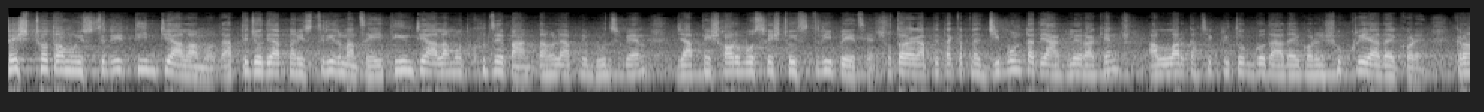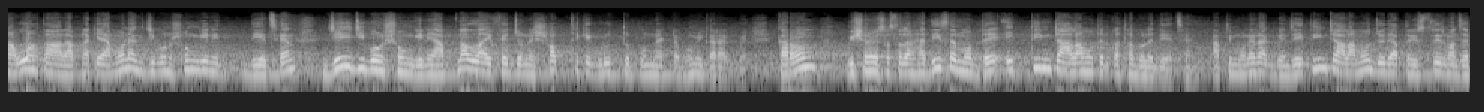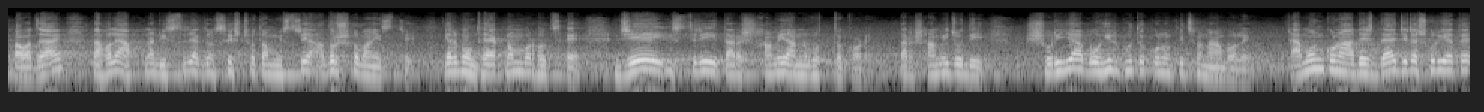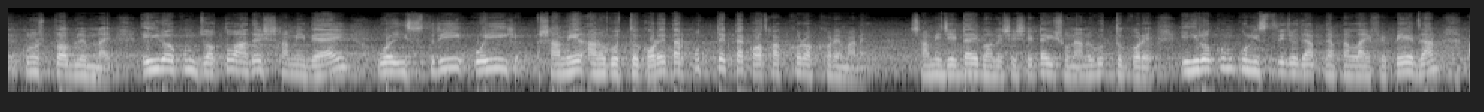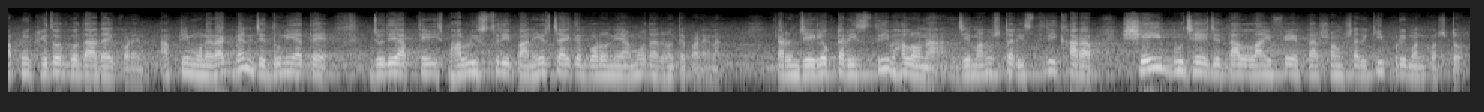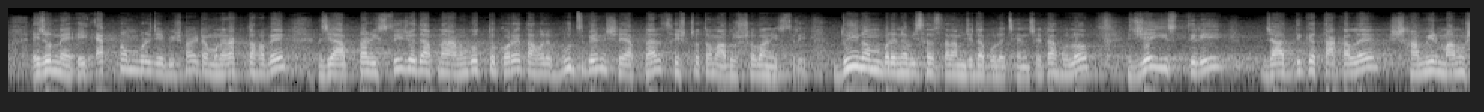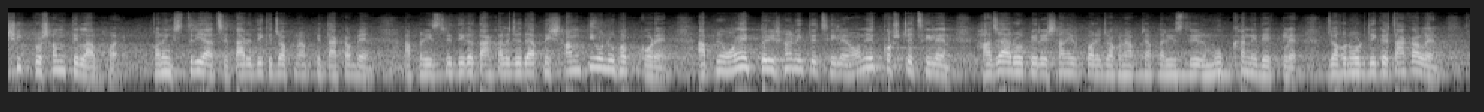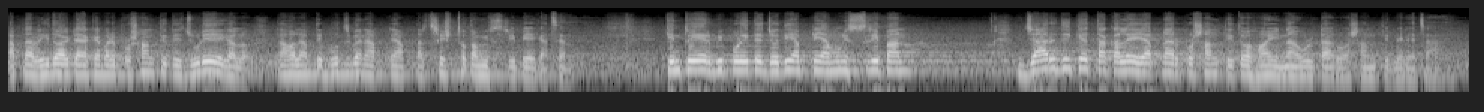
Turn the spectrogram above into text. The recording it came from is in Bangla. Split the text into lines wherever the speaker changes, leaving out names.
শ্রেষ্ঠতম স্ত্রীর তিনটি আলামত। আপনি যদি আপনার স্ত্রীর মাঝে এই তিনটি আলামত খুঁজে পান, তাহলে আপনি বুঝবেন যে আপনি সর্বশ্রেষ্ঠ স্ত্রী পেয়েছেন। সুতরাং আপনি তাকে আপনার জীবনটা দিয়ে আগলে রাখেন, আল্লাহর কাছে কৃতজ্ঞতা আদায় করেন সুক্রিয়া আদায় করেন। কারণ আল্লাহ তাআলা আপনাকে এমন এক জীবন সঙ্গিনী দিয়েছেন, যেই জীবন সঙ্গিনী আপনার লাইফের জন্য সব থেকে গুরুত্বপূর্ণ একটা ভূমিকা রাখবে। কারণ বিষ্ণু সাল্লাম হাদিসের মধ্যে এই তিনটা আলামতের কথা বলে দিয়েছেন। আপনি মনে রাখবেন যে এই তিনটা আলামত যদি আপনার স্ত্রীর মাঝে পাওয়া যায় তাহলে আপনার স্ত্রী একজন শ্রেষ্ঠতম স্ত্রী, আদর্শবান স্ত্রী। এর মধ্যে এক নম্বর হচ্ছে যে স্ত্রী তার স্বামীর আনুগত্য করে, তার স্বামী যদি শরিয়া বহির্ভূত কোনো কিছু না বলে, এমন কোনো আদেশ দেয় যেটা শরিয়াতে কোনো প্রবলেম নাই। এই রকম যত আদেশ স্বামী দেয়, ওই স্ত্রী ওই স্বামীর আনুগত্য করে, তার প্রত্যেকটা কথা অক্ষর অক্ষরে মানে। স্বামী যেটাই বলে, সে সেটাই শুনে আনুগত্য করে। এইরকম কোন স্ত্রী যদি আপনি আপনার লাইফে পেয়ে যান, আপনি কৃতজ্ঞতা আদায় করেন। আপনি মনে রাখবেন যে দুনিয়াতে যদি আপনি ভালো স্ত্রী পান, এর চাইতে বড় নিয়ামত আর হতে পারে না। কারণ যে লোকটার স্ত্রী ভালো না, যে মানুষটার স্ত্রী খারাপ, সেই বুঝে যে তার লাইফে তার সংসারে কি পরিমাণ কষ্ট। এই জন্য এই এক নম্বরে যে বিষয়টা মনে রাখতে হবে, যে আপনার স্ত্রী যদি আপনার আনুগত্য করে, তাহলে বুঝবেন সে আপনার শ্রেষ্ঠতম আদর্শবান স্ত্রী। দুই নম্বরে নবী সাল্লাম যেটা বলেছেন, সেটা হলো যেই স্ত্রী যার দিকে তাকালে স্বামীর মানসিক প্রশান্তি লাভ হয়। অনেক স্ত্রী আছে, তার দিকে যখন আপনি তাকাবেন, আপনার স্ত্রীর দিকে তাকালে যদি আপনি শান্তি অনুভব করেন, আপনি অনেক পেরেশানিতে ছিলেন, অনেক কষ্টে ছিলেন, হাজারো পেরেশানির পরে যখন আপনি আপনার স্ত্রীর মুখখানি দেখলেন, যখন ওর দিকে তাকালেন, আপনার হৃদয়টা একেবারে প্রশান্তিতে জুড়িয়ে গেল, তাহলে আপনি বুঝবেন আপনি আপনার শ্রেষ্ঠতম স্ত্রী পেয়ে গেছেন। কিন্তু এর বিপরীতে যদি আপনি এমন স্ত্রী পান, যার দিকে তাকালে আপনার প্রশান্তি তো হয় না, উল্টা আরও অশান্তি বেড়ে যায়।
